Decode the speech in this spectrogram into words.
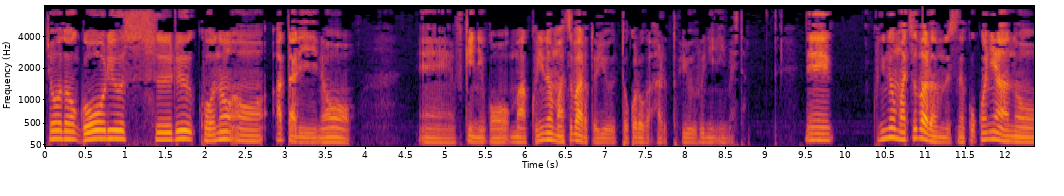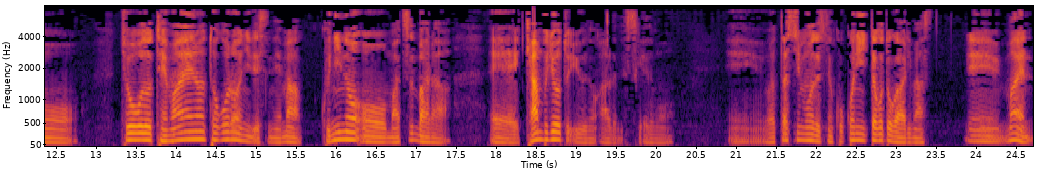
ちょうど合流するこのあたりの、えー、付近にこう、まあ国の松原というところがあるというふうに言いました。で、国の松原のですね、ここにあの、ちょうど手前のところにですね、まあ国の松原、えー、キャンプ場というのがあるんですけれども、えー、私もですね、ここに行ったことがあります。えー、前、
